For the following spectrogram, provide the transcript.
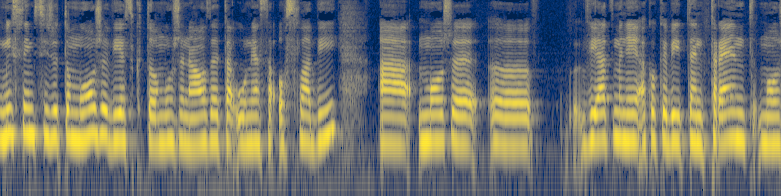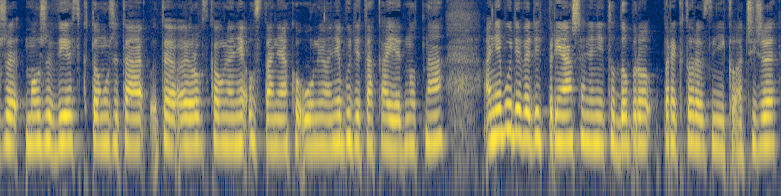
myslím si, že to môže viesť k tomu, že naozaj tá únia sa oslabí a môže e, viac menej ako keby ten trend môže, môže viesť k tomu, že tá, tá Európska únia neostane ako únia, nebude taká jednotná a nebude vedieť prinášať ani to dobro, pre ktoré vznikla. Čiže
